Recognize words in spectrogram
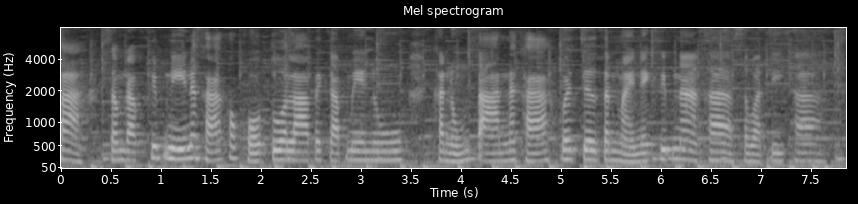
ค่ะสำหรับคลิปนี้นะคะก็ขอตัวลาไปกับเมนูขนมตาลนะคะ ไว้เจอกันใหม่ในคลิปหน้าค่ะ สวัสดีค่ะ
